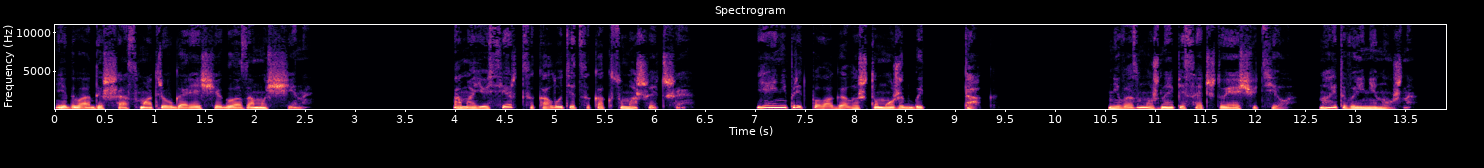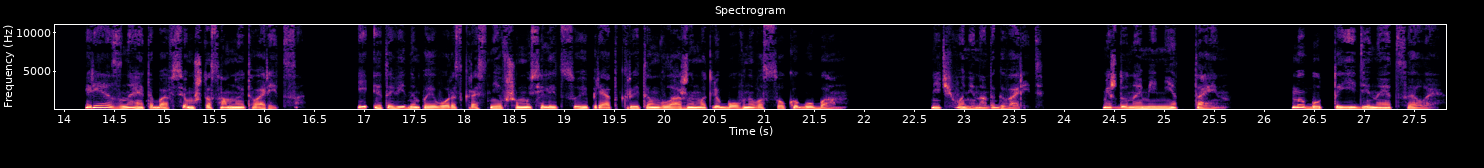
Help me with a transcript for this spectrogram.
Едва дыша, смотрю в горящие глаза мужчины. А мое сердце колотится, как сумасшедшее. Я и не предполагала, что может быть так. Невозможно описать, что я ощутила. Но этого и не нужно. Рия знает обо всем, что со мной творится. И это видно по его раскрасневшемуся лицу и приоткрытым влажным от любовного сока губам. Ничего не надо говорить. Между нами нет тайн. Мы будто единое целое,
